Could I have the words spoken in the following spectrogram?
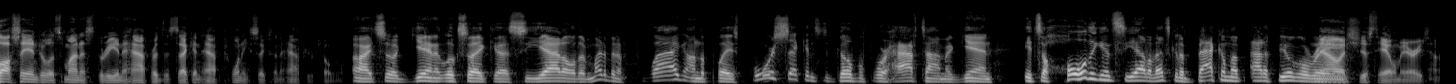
Los Angeles minus three and a half for the second half, 26 and a half your total. All right, so again, it looks like uh, Seattle. There might have been a flag on the plays. Four seconds to go before halftime. Again, it's a hold against Seattle. That's going to back them up out of field goal range. Now it's just Hail Mary time.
